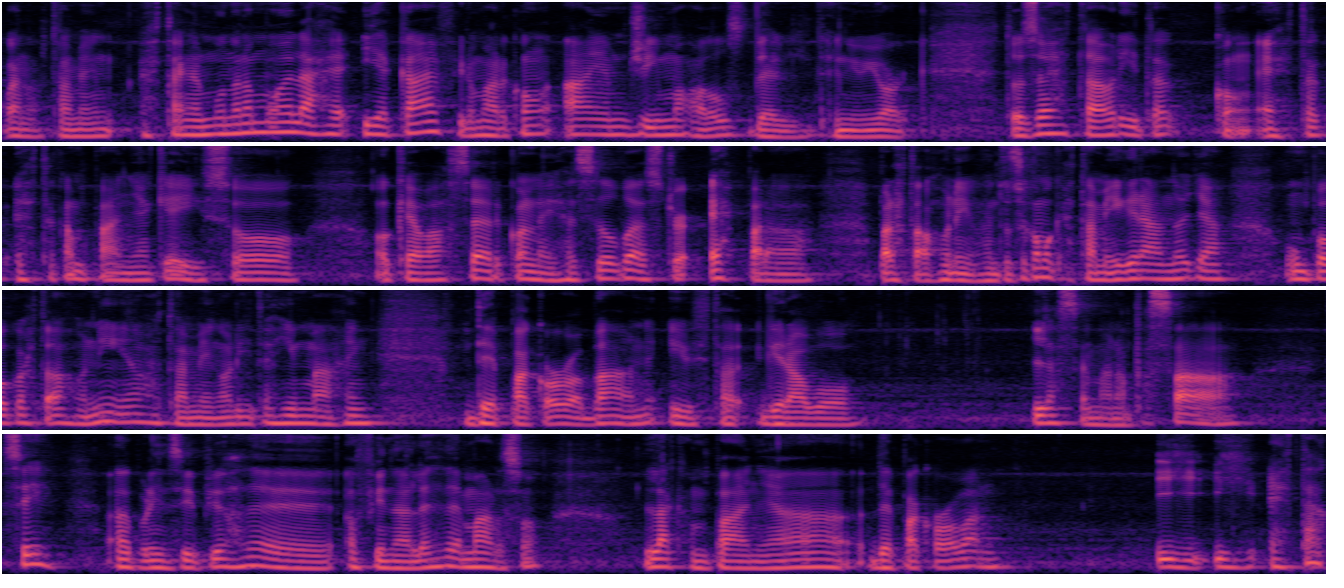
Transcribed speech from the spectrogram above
bueno, también está en el mundo del modelaje y acaba de firmar con IMG Models de, de New York. Entonces está ahorita con esta, esta campaña que hizo o que va a hacer con la hija Sylvester es para, para Estados Unidos. Entonces como que está migrando ya un poco a Estados Unidos. También ahorita es imagen de Paco Rabanne y está, grabó la semana pasada, sí, a principios de, a finales de marzo, la campaña de Paco Rabanne. Y, y está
